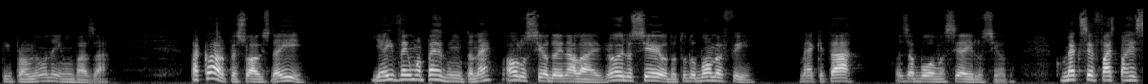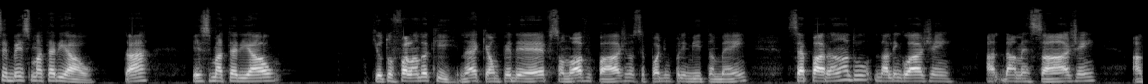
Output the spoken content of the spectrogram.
Tem problema nenhum vazar. Tá claro, pessoal, isso daí? E aí vem uma pergunta, né? Olha o Lucildo aí na live. Oi, Lucildo, tudo bom, meu filho? Como é que tá? Coisa boa você aí, Lucildo. Como é que você faz para receber esse material, tá? Esse material que eu estou falando aqui, né? Que é um PDF, são nove páginas, você pode imprimir também, separando na linguagem da mensagem, a,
